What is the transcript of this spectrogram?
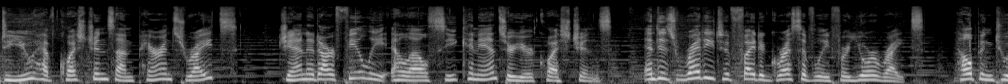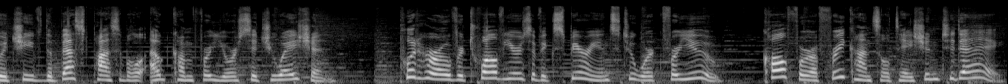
Do you have questions on parents' rights? Janet R. Feeley LLC can answer your questions and is ready to fight aggressively for your rights, helping to achieve the best possible outcome for your situation. Put her over 12 years of experience to work for you. Call for a free consultation today.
